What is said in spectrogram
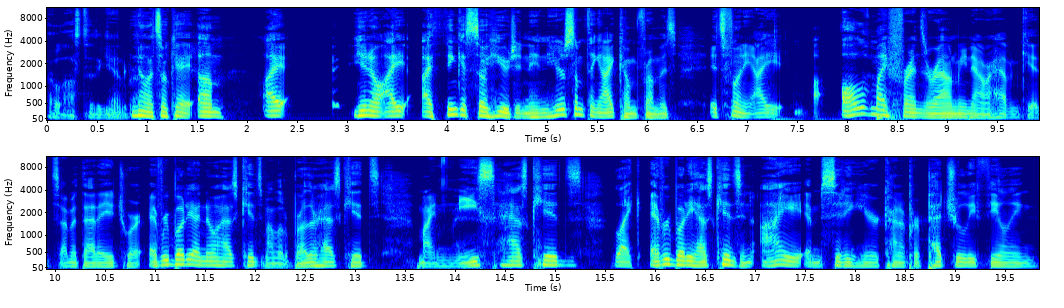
I lost it again. No, it's okay. Um, I, you know, I I think it's so huge, and, and here's something I come from is it's funny. I all of my friends around me now are having kids. I'm at that age where everybody I know has kids. My little brother has kids. My niece has kids. Like everybody has kids, and I am sitting here kind of perpetually feeling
